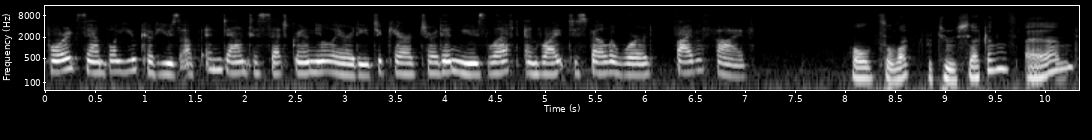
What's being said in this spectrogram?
For example, you could use up and down to set granularity to character, then use left and right to spell a word. 5 of 5. Hold select for 2 seconds and...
